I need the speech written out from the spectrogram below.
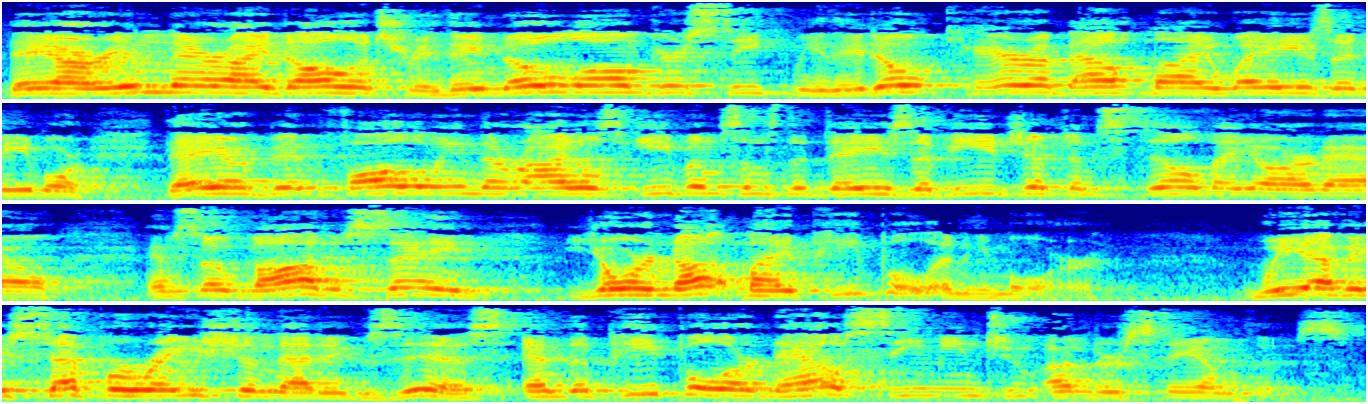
They are in their idolatry. They no longer seek me. They don't care about my ways anymore. They have been following their idols even since the days of Egypt and still they are now. And so God is saying, you're not my people anymore. We have a separation that exists, and the people are now seeming to understand this.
